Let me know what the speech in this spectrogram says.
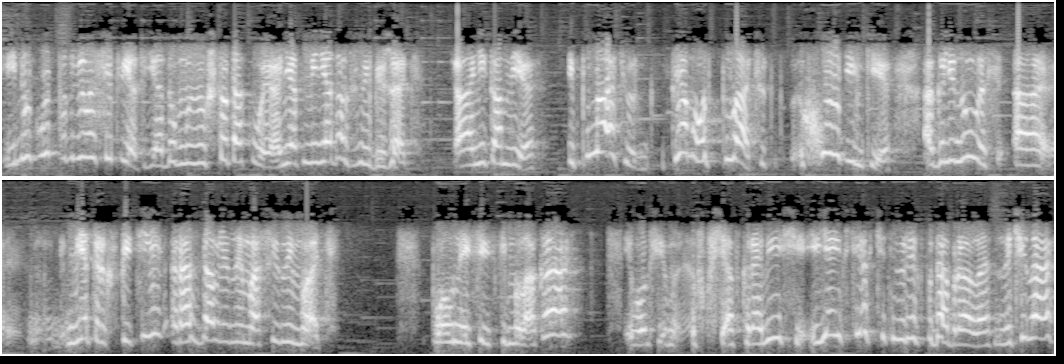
И бегут под велосипед. Я думаю, ну что такое? Они от меня должны бежать, а они ко мне. И плачут, прямо вот плачут, худенькие. Оглянулась, а метрах в пяти раздавленной машиной мать. Полные сиськи молока, и, в общем, вся в кровище. И я их всех четверых подобрала. Начала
